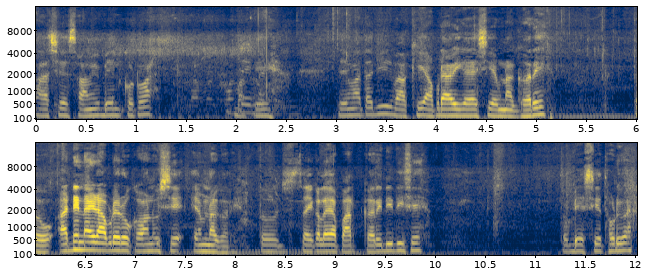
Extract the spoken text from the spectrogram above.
આ છે સ્વામીબેન કોટવાળ. બાકી જય માતાજી. બાકી આપણે આવી ગયા છીએ એમના ઘરે. તો આજની નાઇટ આપણે રોકાવાનું છે એમના ઘરે. તો સાયકલ અહીંયા પાર્ક કરી દીધી છે. તો બેસીએ થોડી વાર.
